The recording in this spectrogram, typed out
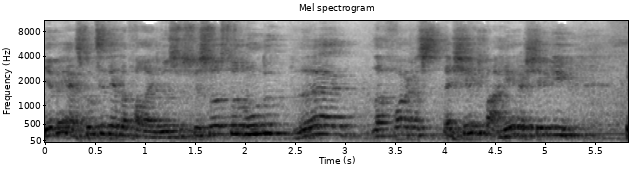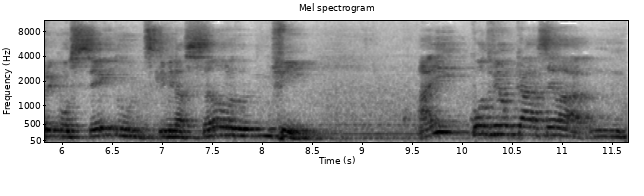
E é bem essa, quando você tenta falar de Deus para as pessoas, todo mundo né, lá fora já é cheio de barreiras, cheio de preconceito, discriminação, enfim. Aí, quando vem um cara, sei lá, um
